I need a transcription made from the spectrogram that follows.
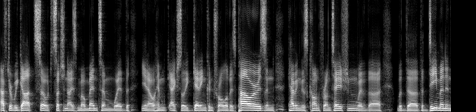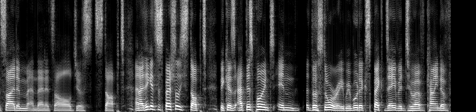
after we got so such a nice momentum with you know him actually getting control of his powers and having this confrontation with uh, with the the demon inside him, and then it's all just stopped. And I think it's especially stopped because at this point in the story, we would expect David to have kind of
